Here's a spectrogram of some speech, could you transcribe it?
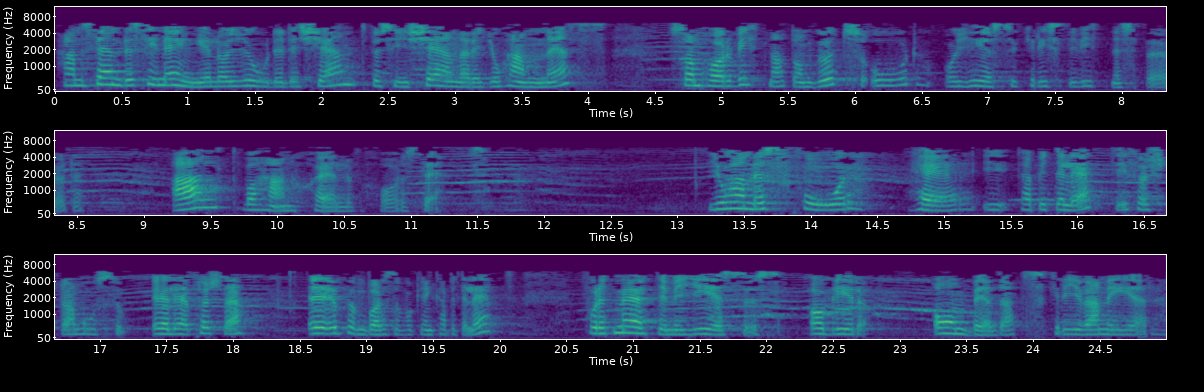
Han sände sin ängel och gjorde det känt för sin tjänare Johannes som har vittnat om Guds ord och Jesu Kristi vittnesbörd. Allt vad han själv har sett. Johannes får här i kapitel 1 i första Mose, eller första eh, uppenbarelseboken kapitel 1 får ett möte med Jesus och blir ombedd att skriva ner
